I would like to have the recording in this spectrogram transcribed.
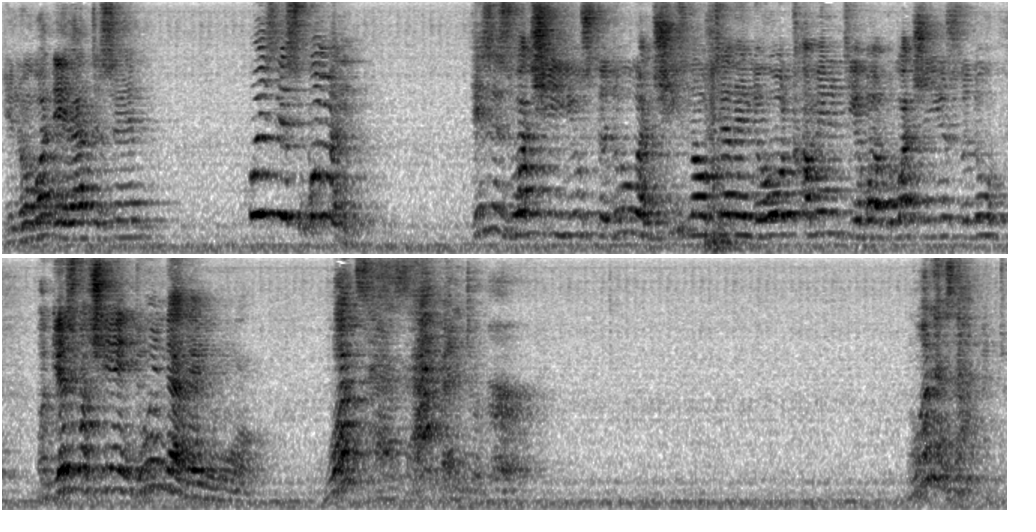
you know what they had to say? Who is this woman? This is what she used to do, and she's now telling the whole community about what she used to do. But guess what? She ain't doing that anymore. What has happened to her? What has happened to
